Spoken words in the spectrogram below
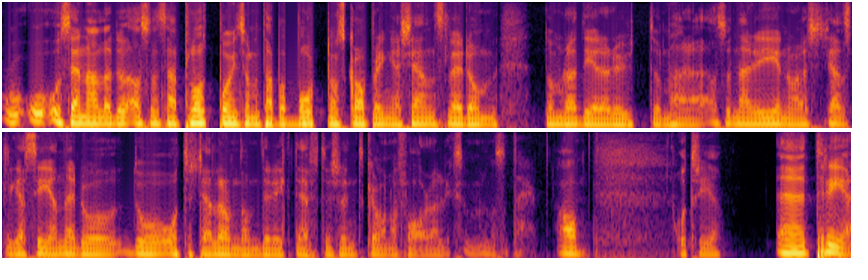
Och, och, och sen alla alltså så här plot points som de tappar bort, de skapar inga känslor, de, de raderar ut de här, alltså när det är några känsliga scener då, då återställer de dem direkt efter så det inte ska vara någon fara. Liksom, något sånt där. Ja. Och tre. Eh, tre,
